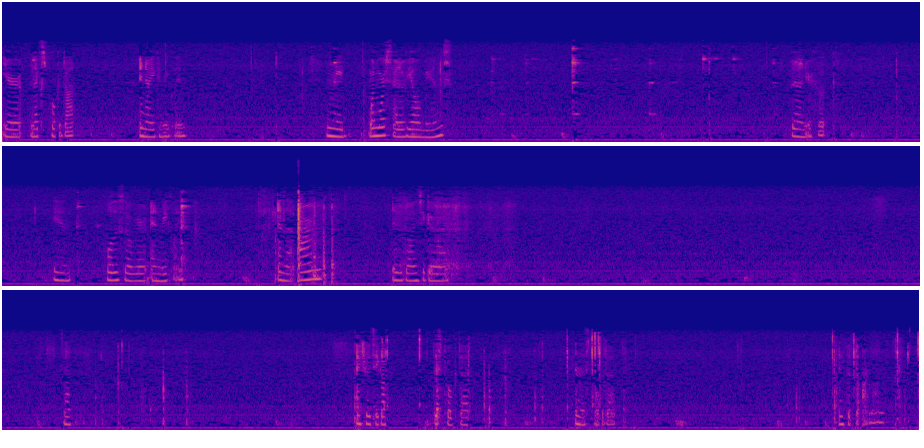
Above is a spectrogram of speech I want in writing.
your next polka dot. And now you can reclaim. Need one more set of yellow bands. Put it on your hook. And pull this over and reclaim. And that arm is going to go Actually take off this polka dot and this polka dot. and put the arm on.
